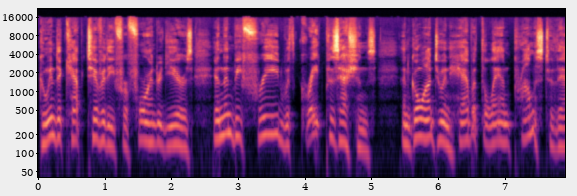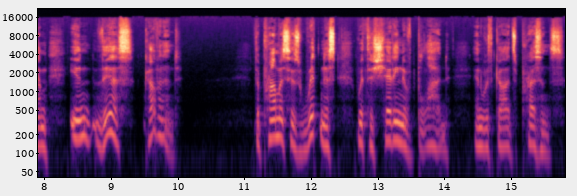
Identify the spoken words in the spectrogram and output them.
go into captivity for 400 years, and then be freed with great possessions and go on to inhabit the land promised to them in this covenant. The promise is witnessed with the shedding of blood and with God's presence.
